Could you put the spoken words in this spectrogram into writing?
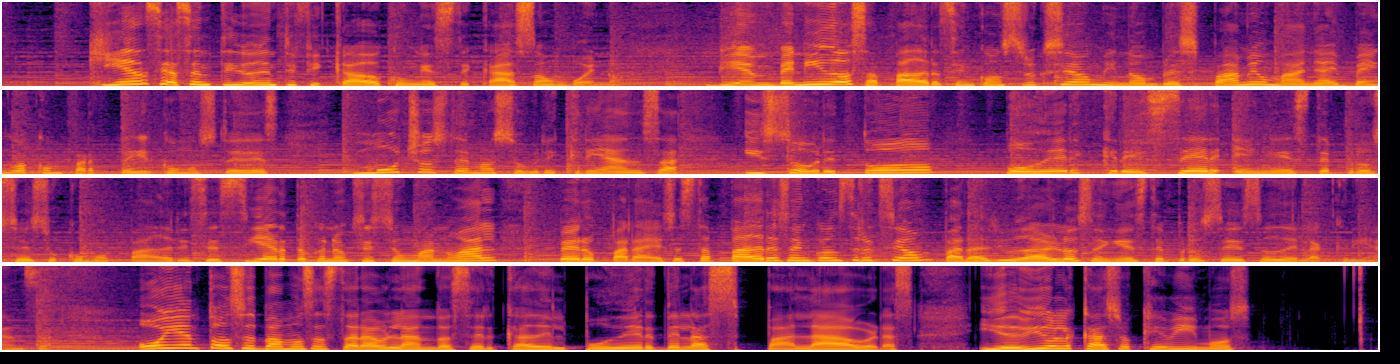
¿Quién se ha sentido identificado con este caso? Bueno, bienvenidos a Padres en Construcción. Mi nombre es Pami Umaña y vengo a compartir con ustedes muchos temas sobre crianza y sobre todo poder crecer en este proceso como padres. Es cierto que no existe un manual, pero para eso está Padres en Construcción, para ayudarlos en este proceso de la crianza. Hoy entonces vamos a estar hablando acerca del poder de las palabras y debido al caso que vimos,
